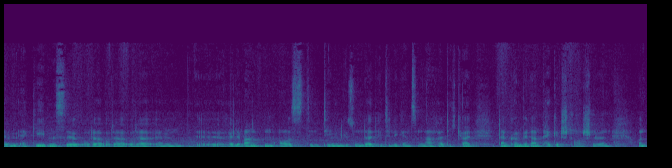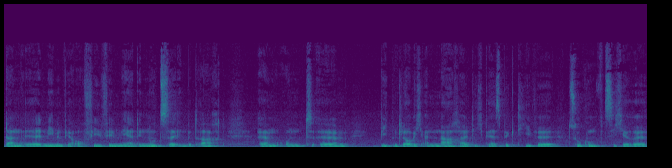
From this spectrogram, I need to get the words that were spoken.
ähm, Ergebnisse oder, oder, oder ähm, äh, Relevanten aus den Themen Gesundheit, Intelligenz und Nachhaltigkeit, dann können wir da ein Package draus schnüren. Und dann äh, nehmen wir auch viel, viel mehr den Nutzer in Betracht ähm, und ähm, bieten, glaube ich, eine nachhaltig Perspektive, zukunftssichere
